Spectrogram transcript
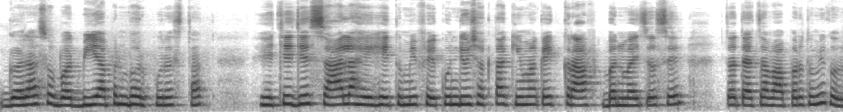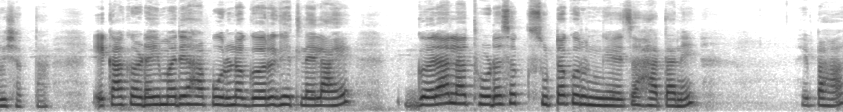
गरासोबत बिया पण भरपूर असतात. ह्याचे जे साल आहे हे तुम्ही फेकून देऊ शकता किंवा काही क्राफ्ट बनवायचं असेल तर त्याचा वापर तुम्ही करू शकता. एका कढईमध्ये हा पूर्ण गर घेतलेला आहे. गराला थोडंसं सुटं करून घ्यायचं हाताने. हे पहा.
